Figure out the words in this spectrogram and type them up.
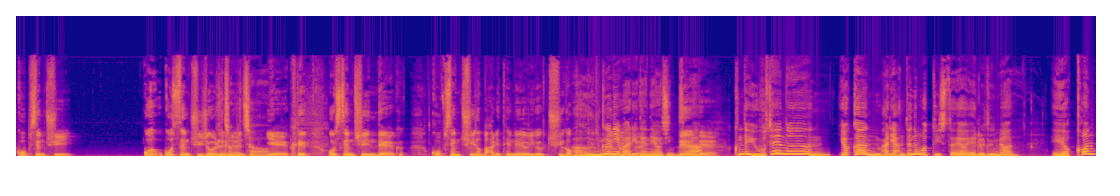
곱셈추위. 꽃, 꽃샘추위죠, 원래는. 그쵸, 그쵸. 예, 그 꽃샘추위인데, 그 곱셈추위도 말이 되네요. 이거 추위가 아, 은근히 말이 되네요, 진짜. 네, 네. 근데 요새는 약간 말이 안 되는 것도 있어요. 예를 들면, 에어컨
